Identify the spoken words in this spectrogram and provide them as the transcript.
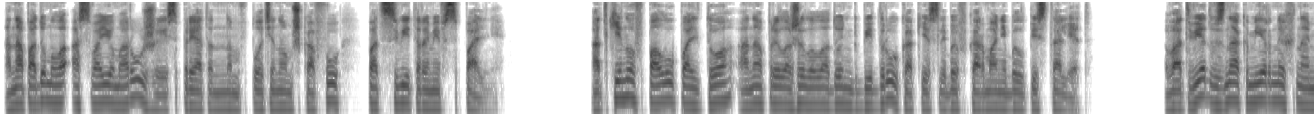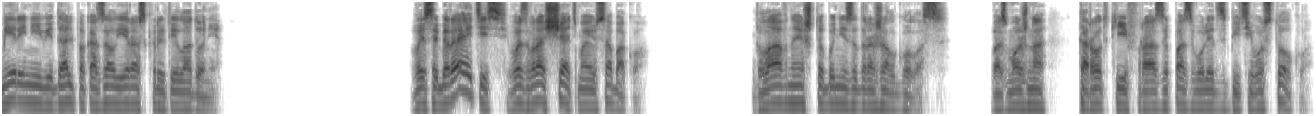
Она подумала о своем оружии, спрятанном в платяном шкафу под свитерами в спальне. Откинув полу пальто, она приложила ладонь к бедру, как если бы в кармане был пистолет. В ответ в знак мирных намерений Видаль показал ей раскрытые ладони. «Вы собираетесь возвращать мою собаку?» Главное, чтобы не задрожал голос. Возможно, короткие фразы позволят сбить его с толку.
